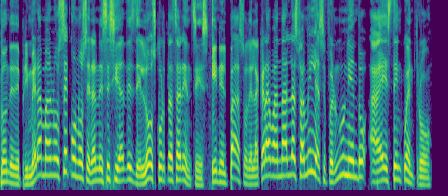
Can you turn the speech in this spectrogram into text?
donde de primera mano se conoce las necesidades de los cortazarenses. En el paso de la caravana, las familias se fueron uniendo a este encuentro,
